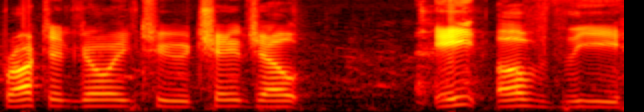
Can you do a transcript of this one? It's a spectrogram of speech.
Brockton going to change out eight of the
